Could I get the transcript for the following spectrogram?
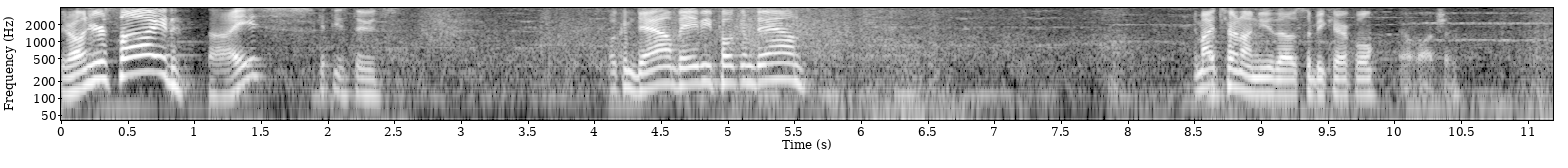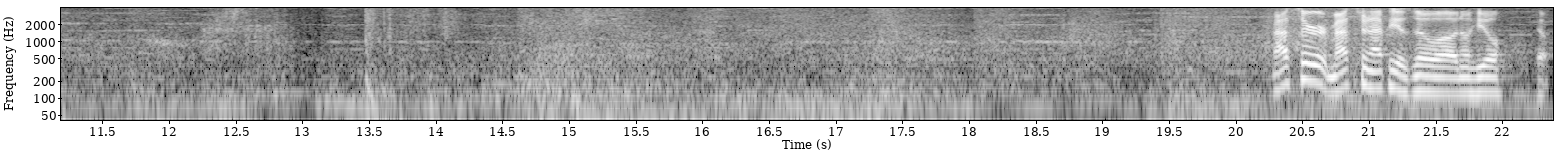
they're on your side. Nice. Get these dudes. Poke him down, baby. Poke him down. It might turn on you though, so be careful. Yeah, watch him. Master Master Nappy has no uh, no heal. Yep.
